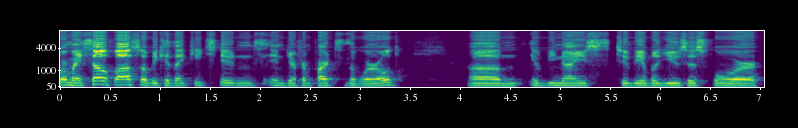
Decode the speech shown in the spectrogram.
for myself also because I teach students in different parts of the world, um, it would be nice to be able to use this for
